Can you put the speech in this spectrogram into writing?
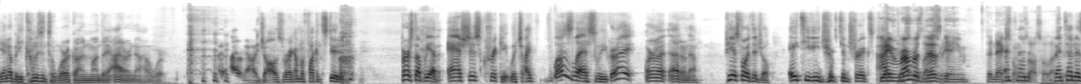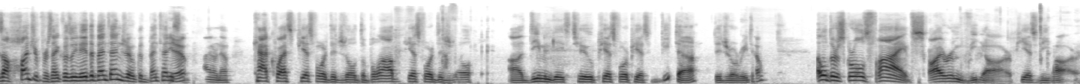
Yeah, no, but he comes into work on Monday. I don't know how work. I, I don't know how jobs work. I'm a fucking student. First up, we have Ashes Cricket, which I was last week, right? Or am I, I don't know. PS4 digital, ATV Drift and Tricks. I remember was last this game. the next Ben one was also last Ben week. 10 is 100% because we made the Ben 10 joke with Ben 10. Yep. I don't know. Cat Quest, PS4 digital. The Blob, PS4 digital. Uh, Demon Gaze 2, PS4, PS Vita, digital retail. Elder Scrolls 5, Skyrim VR, PSVR.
